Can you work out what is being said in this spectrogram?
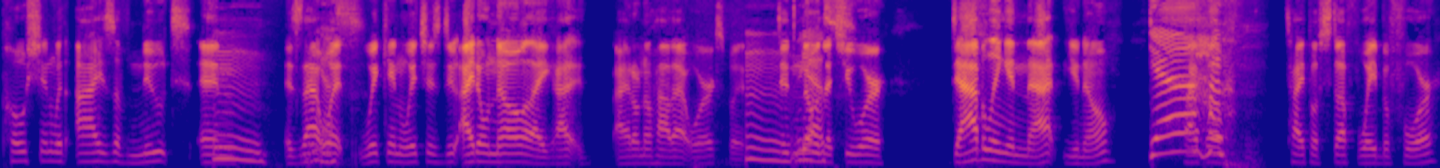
potion with eyes of newt and mm, is that yes. what Wiccan witches do? I don't know. Like I I don't know how that works, but mm, didn't know that you were dabbling in that, you know, Yeah, type of type of stuff way before.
